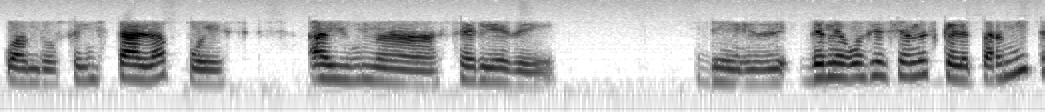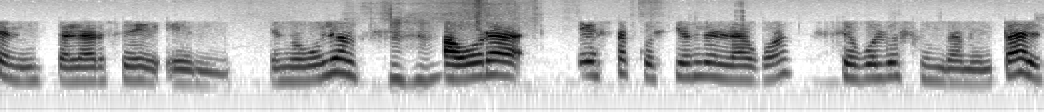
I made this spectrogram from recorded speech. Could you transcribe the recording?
cuando se instala, pues hay una serie de, de, negociaciones que le permiten instalarse en, en Nuevo León. Ahora, esta cuestión del agua se vuelve fundamental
